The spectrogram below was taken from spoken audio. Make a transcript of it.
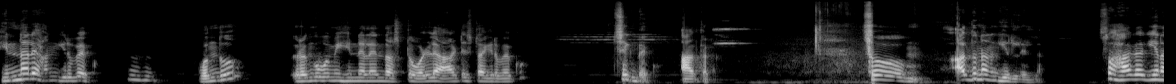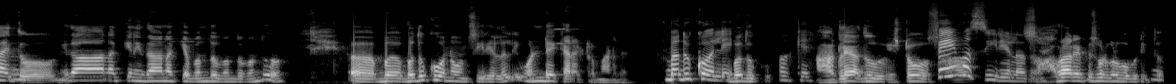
ಹಿನ್ನೆಲೆ ಹಂಗಿರ್ಬೇಕು. ಒಂದು ರಂಗಭೂಮಿ ಹಿನ್ನೆಲೆಯಿಂದ ಅಷ್ಟು ಒಳ್ಳೆ ಆರ್ಟಿಸ್ಟ್ ಆಗಿರ್ಬೇಕು ಸಿಗ್ಬೇಕು. ಆ ಥರ. ಸೊ ಅದು ನನಗಿರಲಿಲ್ಲ. ಸೊ ಹಾಗಾಗಿ ಏನಾಯ್ತು? ನಿಧಾನಕ್ಕೆ ನಿಧಾನಕ್ಕೆ ಬಂದು ಬಂದು ಬಂದು ಬದುಕು ಅನ್ನೋ ಒಂದು ಸೀರಿಯಲ್ ಅಲ್ಲಿ ಒನ್ ಡೇ ಕ್ಯಾರೆಕ್ಟರ್ ಮಾಡಿದೆ. ಬದುಕು ಅಲ್ಲಿ. ಬದುಕು. ಆಗ್ಲೇ ಅದು ಎಷ್ಟೋ ಫೇಮಸ್ ಸೀರಿಯಲ್ ಅದು. ಸಾವಿರಾರು ಎಪಿಸೋಡ್ಗಳು ಹೋಗ್ಬಿಟ್ಟಿತ್ತು.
